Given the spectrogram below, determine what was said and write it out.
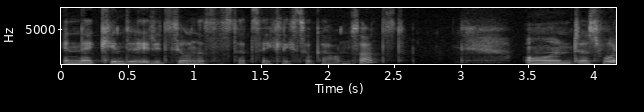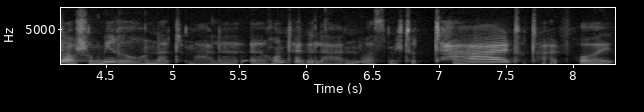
In der Kindle-Edition ist es tatsächlich sogar umsonst. Und es wurde auch schon mehrere hunderte Male äh, runtergeladen, was mich total, total freut.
